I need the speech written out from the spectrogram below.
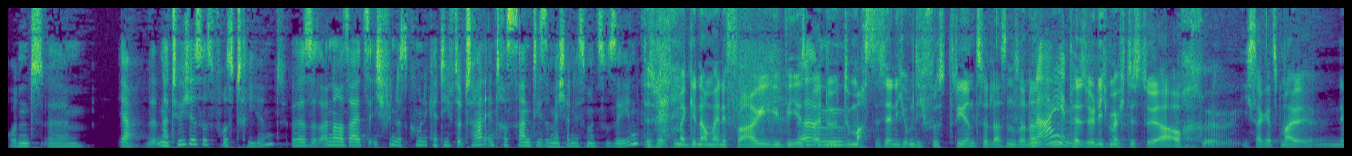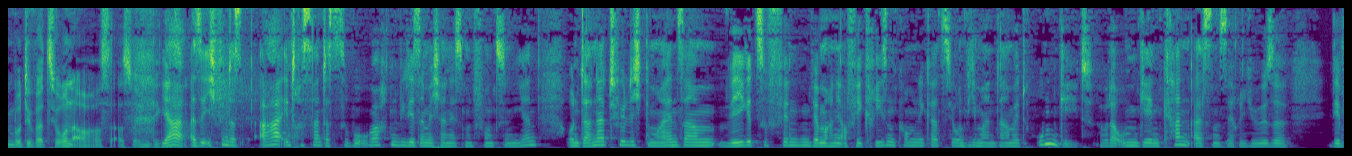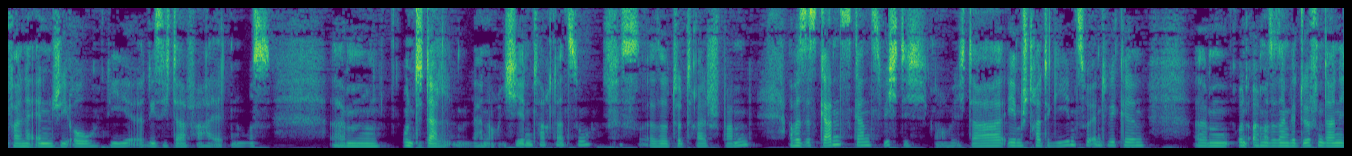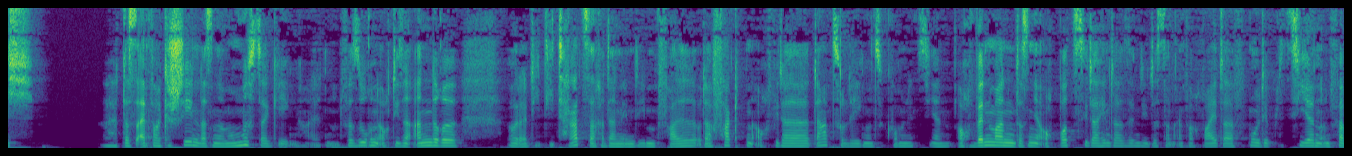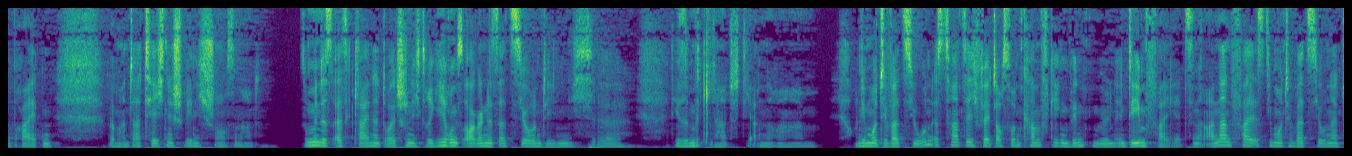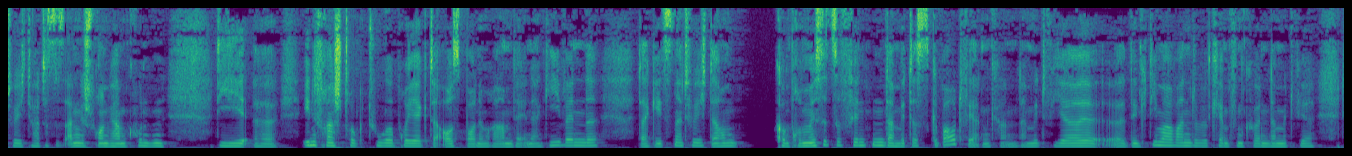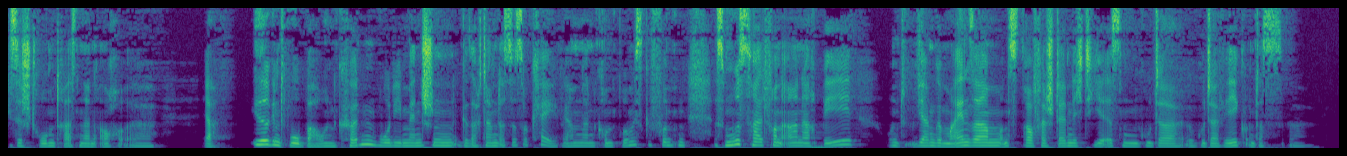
Und ähm, ja, natürlich ist es frustrierend. Es ist andererseits, ich finde es kommunikativ total interessant, diese Mechanismen zu sehen. Das wäre jetzt mal genau meine Frage gewesen, ähm, weil du, ähm, du machst es ja nicht, um dich frustrieren zu lassen, sondern nein. persönlich möchtest du ja auch, äh, ich sage jetzt mal, eine Motivation auch aus, aus solchen Dingen. Ja, also ich finde es A, interessant, das zu beobachten, wie diese Mechanismen funktionieren und dann natürlich gemeinsam Wege zu finden. Wir machen ja auch viel Krisenkommunikation, wie man damit umgeht oder umgehen kann als eine seriöse, in dem Fall eine NGO, die, die sich da verhalten muss. Ähm, und da lerne auch ich jeden Tag dazu. Das ist also total spannend. Aber es ist ganz, ganz wichtig, glaube ich, da eben Strategien zu entwickeln ähm, und auch mal zu sagen, wir dürfen da nicht äh, das einfach geschehen lassen, sondern man muss dagegen halten und versuchen auch diese andere oder die, die Tatsache dann in dem Fall oder Fakten auch wieder darzulegen und zu kommunizieren. Auch wenn man, das sind ja auch Bots, die dahinter sind, die das dann einfach weiter multiplizieren und verbreiten, wenn man da technisch wenig Chancen hat. Zumindest als kleine deutsche Nichtregierungsorganisation, die nicht äh, diese Mittel hat, die andere haben. Und die Motivation ist tatsächlich vielleicht auch so ein Kampf gegen Windmühlen. In dem Fall jetzt. In einem anderen Fall ist die Motivation natürlich, du hattest es angesprochen, wir haben Kunden, die äh, Infrastrukturprojekte ausbauen im Rahmen der Energiewende. Da geht es natürlich darum, Kompromisse zu finden, damit das gebaut werden kann, damit wir äh, den Klimawandel bekämpfen können, damit wir diese Stromtrassen dann auch äh, ja, irgendwo bauen können, wo die Menschen gesagt haben, das ist okay. Wir haben dann einen Kompromiss gefunden. Es muss halt von A nach B und wir haben gemeinsam uns darauf verständigt, hier ist ein guter, guter Weg und das, äh,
